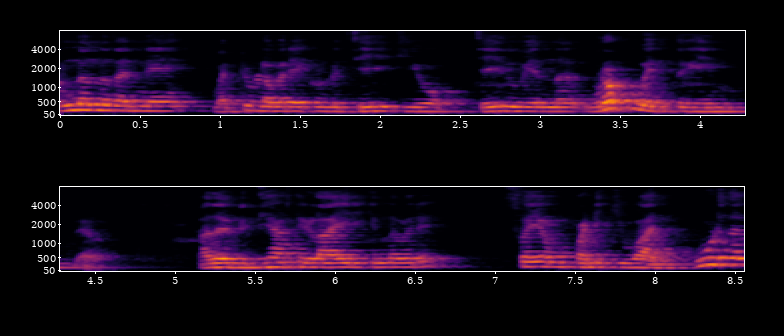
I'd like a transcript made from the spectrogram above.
അന്നന്ന് തന്നെ മറ്റുള്ളവരെ കൊണ്ട് ചെയ്യിക്കുകയോ ചെയ്തു എന്ന് ഉറപ്പുവരുത്തുകയും വേണം. അത് വിദ്യാർത്ഥികളായിരിക്കുന്നവർ സ്വയം പഠിക്കുവാൻ കൂടുതൽ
